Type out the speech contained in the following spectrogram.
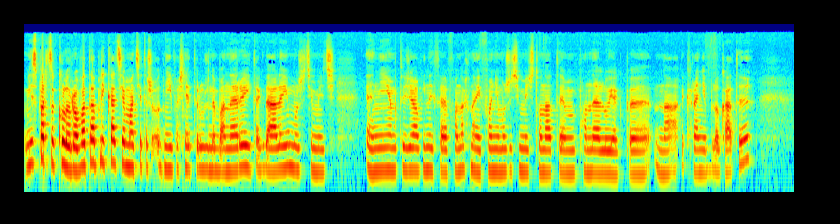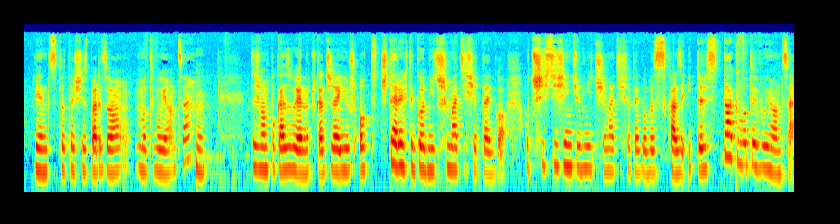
jest bardzo kolorowa ta aplikacja. Macie też od niej właśnie te różne banery i tak dalej. Możecie mieć, e, nie wiem, to działa w innych telefonach. Na iPhone'ie możecie mieć to na tym panelu, jakby na ekranie blogaty, więc to też jest bardzo motywujące. Hmm. Też Wam pokazuje na przykład, że już od 4 tygodni trzymacie się tego, od 60 dni trzymacie się tego bez skazy i to jest tak motywujące.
